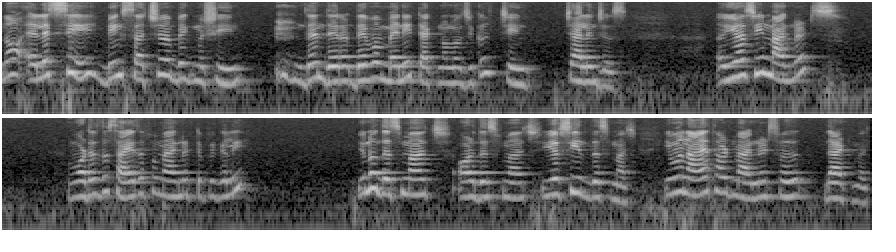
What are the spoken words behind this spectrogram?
Now LHC being such a big machine, then there, are, there were many technological change, challenges. Uh, you have seen magnets. What is the size of a magnet typically? You know this much or this much. You have seen this much. Even I thought magnets were that much.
